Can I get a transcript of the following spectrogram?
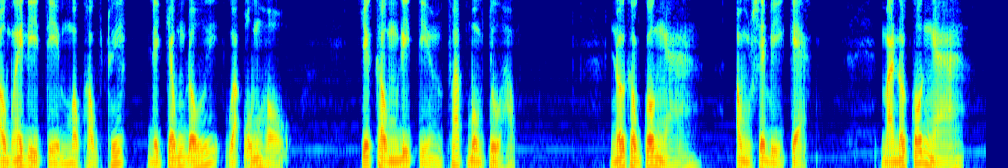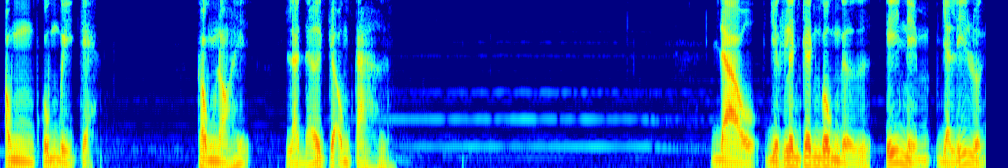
ông ấy đi tìm một học thuyết để chống đối hoặc ủng hộ, chứ không đi tìm pháp môn tu học. Nói không có ngã, ông sẽ bị kẹt. Mà nói có ngã, ông cũng bị kẹt. Không nói, là đỡ cho ông ta hơn. Đạo vượt lên trên ngôn ngữ, ý niệm và lý luận.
